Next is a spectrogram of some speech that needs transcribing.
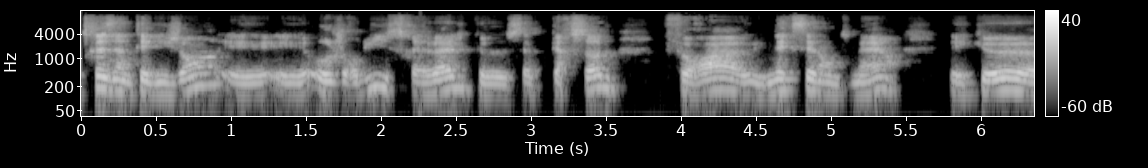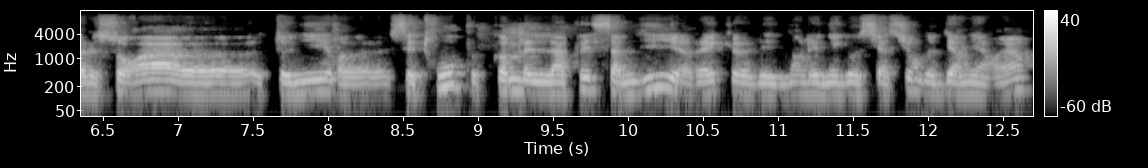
très intelligent. Et aujourd'hui, il se révèle que cette personne fera une excellente mère et qu'elle saura tenir ses troupes comme elle l'a fait samedi avec dans les négociations de dernière heure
